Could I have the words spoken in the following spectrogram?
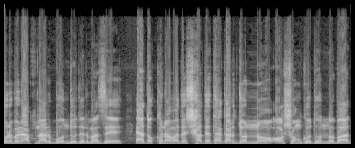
করবেন আপনার বন্ধুদের মাঝে। এতক্ষণ আমাদের সাথে থাকার জন্য অসংখ্য ধন্যবাদ।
